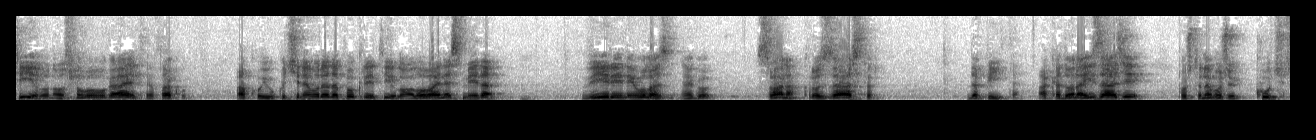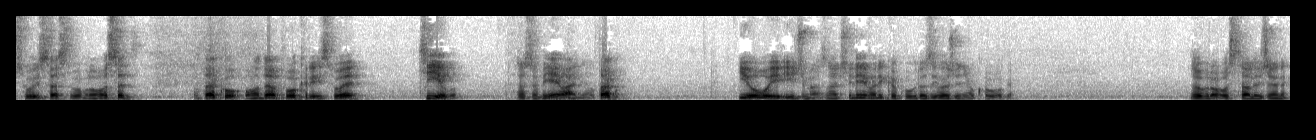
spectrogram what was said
tijelo na osnovu ovog ajeta, jel tako? Ako je u kući ne mora da pokrije tijelo, ali ovaj ne smije da viri ni ulazi, nego svana, kroz zastor da pita. A kad ona izađe, pošto ne može kuću svoju sa sobom nosat, jel tako, onda pokrije svoje tijelo. Razumijevanje, jel tako? I ovo je iđma, znači nema nikakvog razilaženja oko ovoga. Dobro, ostale žene.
